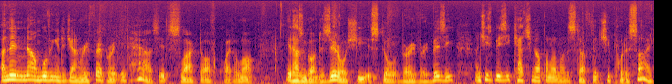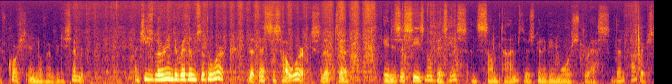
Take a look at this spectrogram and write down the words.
And then now moving into January, February, it has. It's slacked off quite a lot. It hasn't gone to zero. She is still very, very busy. And she's busy catching up on a lot of stuff that she put aside, of course, in November, December. And she's learning the rhythms of the work. That that's just how it works. That uh, it is a seasonal business, and sometimes there's going to be more stress than others.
